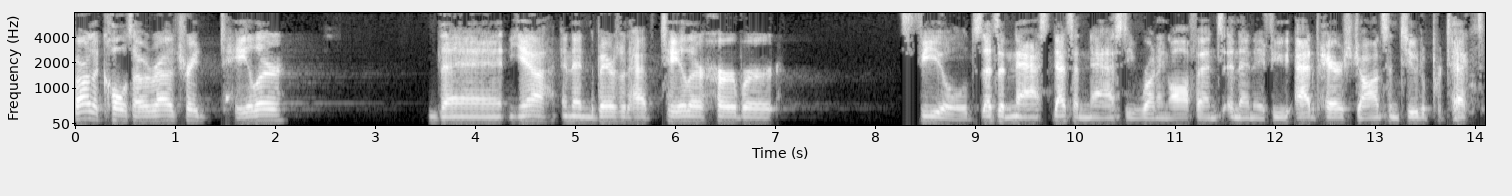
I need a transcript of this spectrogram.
I were the Colts. I would rather trade Taylor than yeah, and then the Bears would have Taylor, Herbert, Fields. That's a nasty. That's a nasty running offense. And then if you add Paris Johnson too to protect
